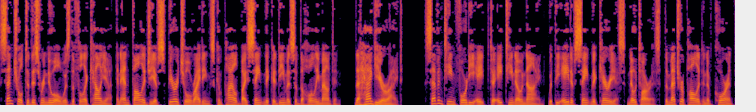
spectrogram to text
Central to this renewal was the Philokalia, an anthology of spiritual writings compiled by Saint Nicodemus of the Holy Mountain, the Hagiorite, 1748–1809, with the aid of Saint Macarius Notaras, the Metropolitan of Corinth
